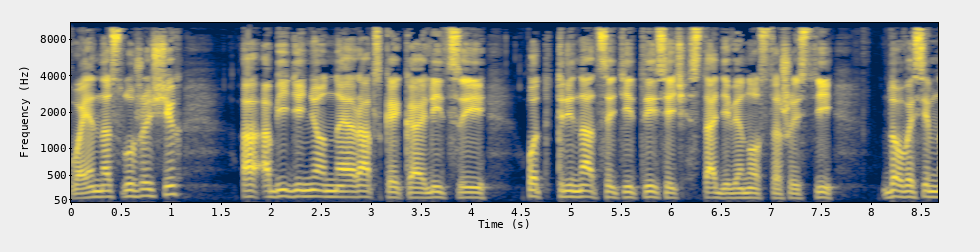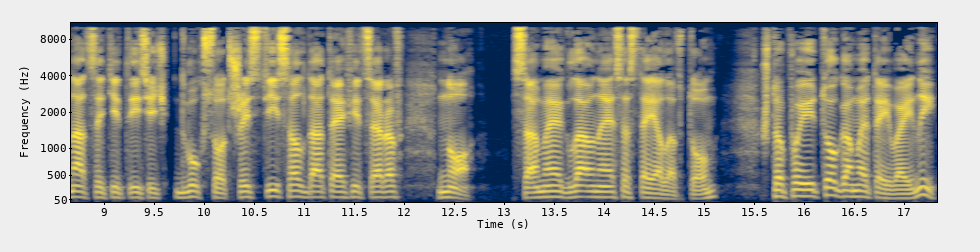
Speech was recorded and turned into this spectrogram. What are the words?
военнослужащих, а объединенной арабской коалиции от 13 196 до 18 206 солдат и офицеров, но самое главное состояло в том, что по итогам этой войны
